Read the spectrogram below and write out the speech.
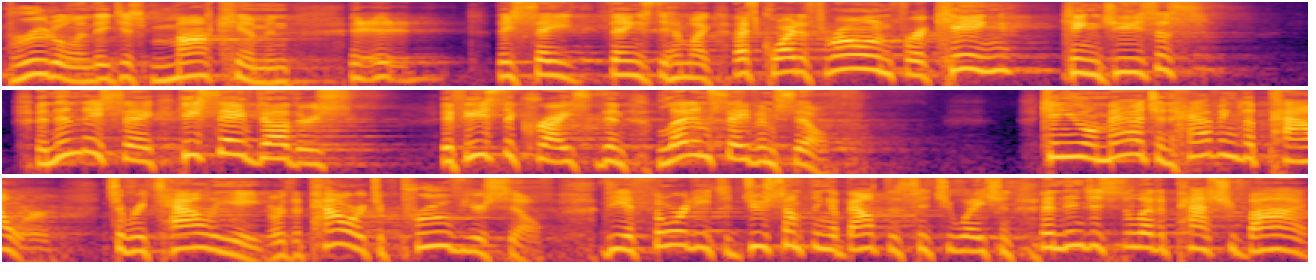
brutal and they just mock him and it, they say things to him like, That's quite a throne for a king, King Jesus. And then they say, He saved others. If he's the Christ, then let him save himself. Can you imagine having the power to retaliate or the power to prove yourself, the authority to do something about the situation, and then just to let it pass you by?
